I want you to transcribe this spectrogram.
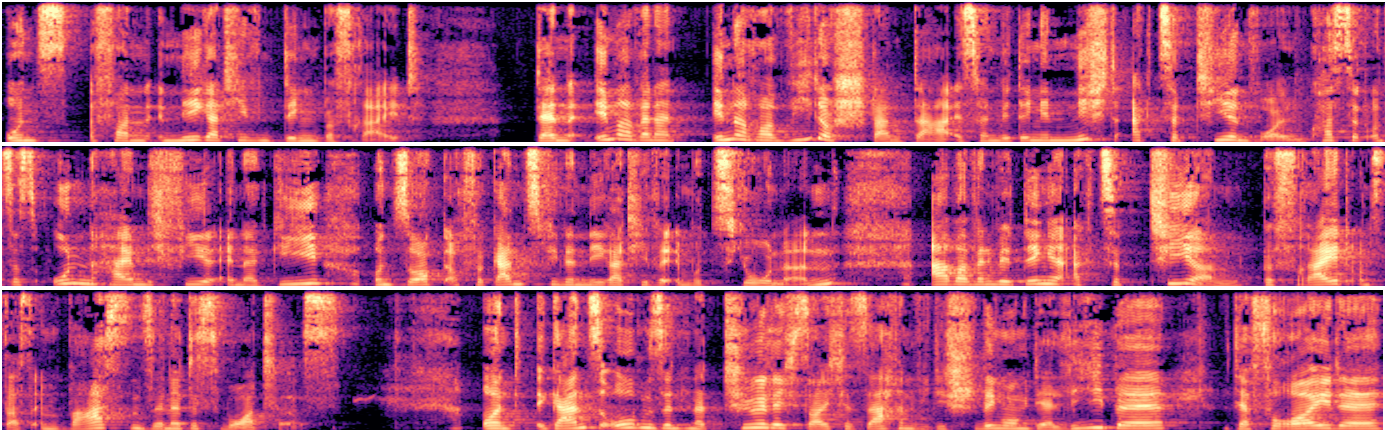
uns von negativen Dingen befreit. Denn immer wenn ein innerer Widerstand da ist, wenn wir Dinge nicht akzeptieren wollen, kostet uns das unheimlich viel Energie und sorgt auch für ganz viele negative Emotionen. Aber wenn wir Dinge akzeptieren, befreit uns das im wahrsten Sinne des Wortes. Und ganz oben sind natürlich solche Sachen wie die Schwingung der Liebe, der Freude,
